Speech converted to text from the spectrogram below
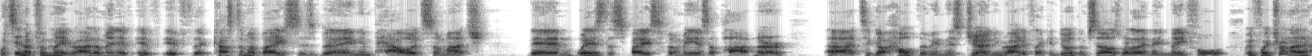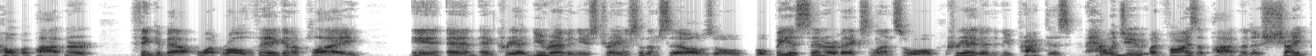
what's in it for me, right? I mean, if, if, if the customer base is being empowered so much, then where's the space for me as a partner uh, to go help them in this journey, right? If they can do it themselves, what do they need me for? If we're trying to help a partner think about what role they're going to play in, and and create new revenue streams for themselves, or or be a center of excellence, or create a new practice, how would you advise a partner to shape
